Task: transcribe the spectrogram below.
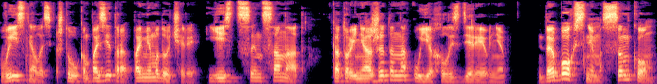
Выяснилось, что у композитора, помимо дочери, есть сын Санат, который неожиданно уехал из деревни. Да бог с ним, с сынком.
